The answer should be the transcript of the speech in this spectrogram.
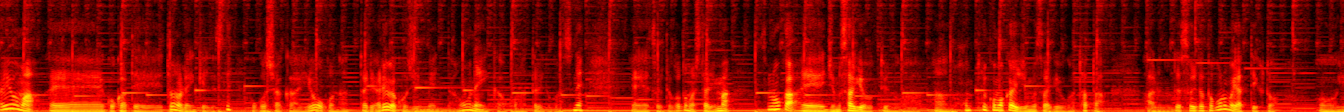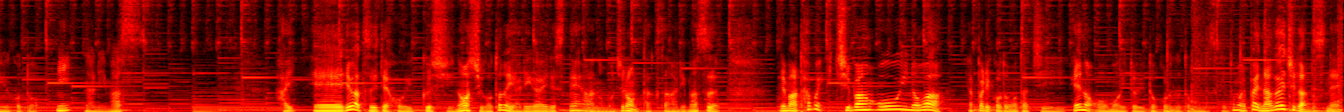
あるいは、まえー、ご家庭との連携ですね、保護者会を行ったり、あるいは個人面談を年1回行ったりとかですね、えー、そういったこともしたり、まあ、その他、えー、事務作業っていうのがあの本当に細かい事務作業が多々あるので、そういったところもやっていくということになります。はい、えー、では続いて保育士の仕事のやりがいですね。あのもちろんたくさんあります。でまあ多分一番多いのはやっぱり子どもたちへの思いというところだと思うんですけどもやっぱり長い時間ですね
